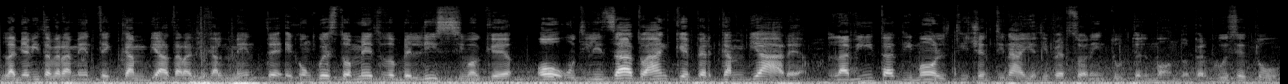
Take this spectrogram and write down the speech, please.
la mia vita veramente è cambiata radicalmente e con questo metodo bellissimo che ho utilizzato anche per cambiare la vita di molti centinaia di persone in tutto il mondo. Per cui se tu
